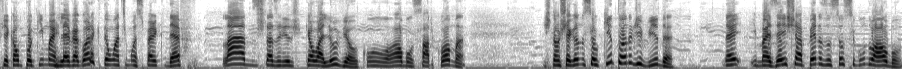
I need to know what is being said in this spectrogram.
ficar um pouquinho mais leve agora, que tem um Atmospheric Death lá dos Estados Unidos, que é o Alluvial, com o álbum Sarcoma. Estão chegando no seu quinto ano de vida, né? mas este é apenas o seu segundo álbum.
